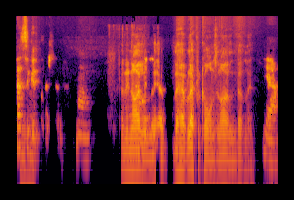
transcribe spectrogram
That's mm-hmm. a good question. Mm. And in Ireland, they have they have leprechauns in Ireland, don't they? Yeah.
